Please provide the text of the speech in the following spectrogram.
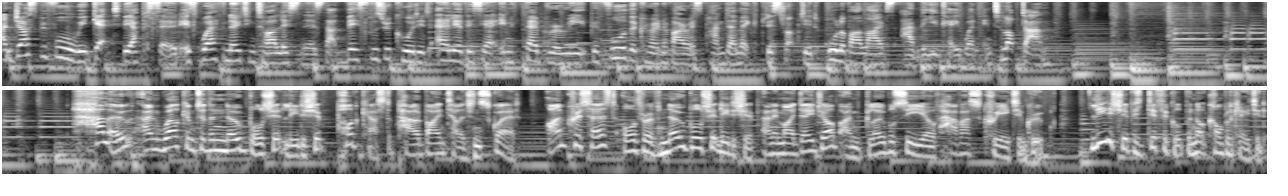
And just before we get to the episode, it's worth noting to our listeners that this was recorded earlier this year in February before the coronavirus pandemic disrupted all of our lives and the UK went into lockdown. Hello, and welcome to the No Bullshit Leadership podcast powered by Intelligence Squared. I'm Chris Hirst, author of No Bullshit Leadership, and in my day job, I'm global CEO of Havas Creative Group. Leadership is difficult but not complicated.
